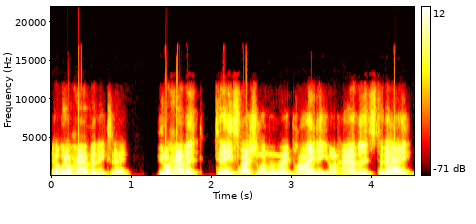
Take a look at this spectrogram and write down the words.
No, we don't have any today. You don't have it. Today's National Lemon Meringue Pie Day. You don't have it. It's today.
